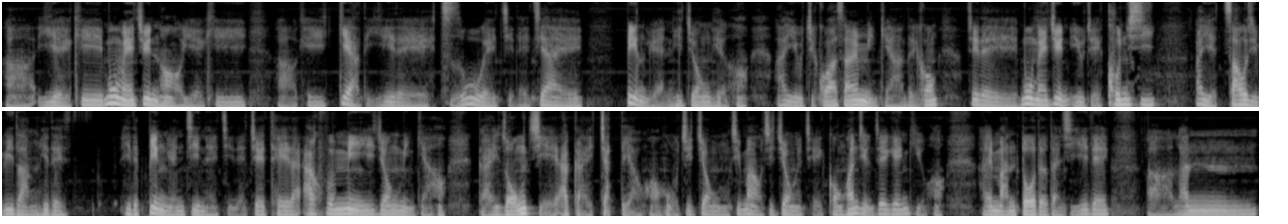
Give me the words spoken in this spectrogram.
啊，伊会去木霉菌吼，伊会去啊去寄伫迄个植物诶一个遮诶。病原迄种型吼，啊有一寡啥物物件，就是讲即个木霉菌有一个菌丝，啊也走入去人迄个迄个病原菌的一个即体内啊分泌迄种物件吼，甲伊溶解啊，甲伊食掉吼，有即种即码有即种诶一个讲，反正这研究吼还蛮多的，但是迄个啊咱。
